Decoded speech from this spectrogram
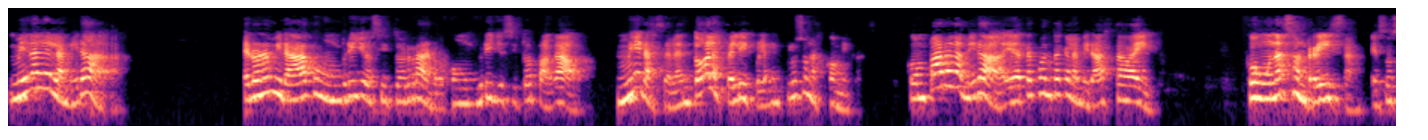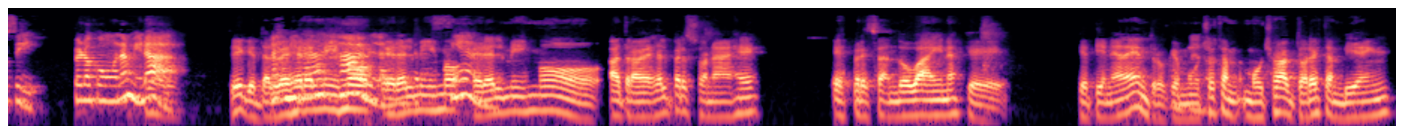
Mírale la mirada. Era una mirada con un brillocito raro, con un brillocito apagado. Mírasela en todas las películas, incluso en las cómicas. Compara la mirada y date cuenta que la mirada estaba ahí. Con una sonrisa, eso sí, pero con una mirada. Sí, que tal Las vez era el mismo, era el mismo, era el mismo a través del personaje expresando vainas que, que tiene adentro, que muchos, muchos actores también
